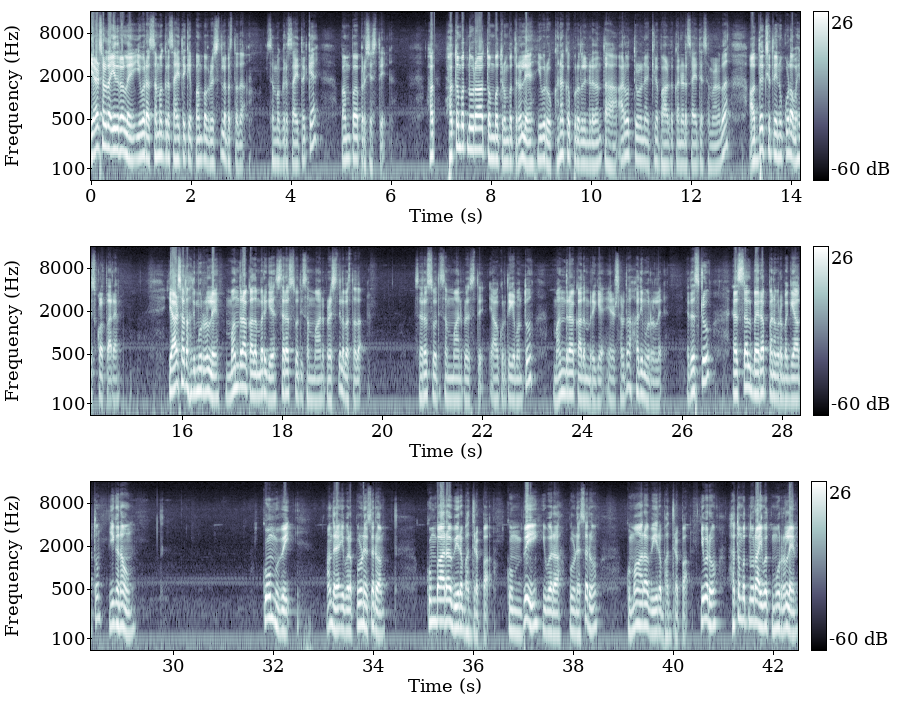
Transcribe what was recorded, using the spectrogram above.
ಎರಡು ಸಾವಿರದ ಐದರಲ್ಲಿ ಇವರ ಸಮಗ್ರ ಸಾಹಿತ್ಯಕ್ಕೆ ಪಂಪ ಪ್ರಶಸ್ತಿ ಲಭಿಸ್ತದ. ಸಮಗ್ರ ಸಾಹಿತ್ಯಕ್ಕೆ ಪಂಪ ಪ್ರಶಸ್ತಿ. ಹತ್ ಹತ್ತೊಂಬತ್ತು ನೂರ ತೊಂಬತ್ತೊಂಬತ್ತರಲ್ಲಿ ಇವರು ಕನಕಪುರದಲ್ಲಿ ನಡೆದಂತಹ ಅರವತ್ತೇಳನೇ ಅಖಿಲ ಭಾರತ ಕನ್ನಡ ಸಾಹಿತ್ಯ ಸಮ್ಮೇಳನದ ಅಧ್ಯಕ್ಷತೆಯನ್ನು ಕೂಡ ವಹಿಸಿಕೊಳ್ತಾರೆ. ಎರಡು ಸಾವಿರದ ಹದಿಮೂರರಲ್ಲಿ ಮಂದ್ರ ಕಾದಂಬರಿಗೆ ಸರಸ್ವತಿ ಸಮ್ಮಾನ ಪ್ರಶಸ್ತಿ ಲಭಿಸ್ತದ. ಸರಸ್ವತಿ ಸಮ್ಮಾನ ಪ್ರಶಸ್ತಿ. ಯಾವ ಕೃತಿಗೆ ಬಂತು? ಮಂದ್ರ ಕಾದಂಬರಿಗೆ, ಎರಡು ಸಾವಿರದ ಹದಿಮೂರರಲ್ಲಿ. ಇದಷ್ಟು ಎಸ್ ಎಲ್ ಭೈರಪ್ಪನವರ ಬಗ್ಗೆ ಆಯಿತು. ಈಗ ನಾವು ಕುಂಬ್ವಿ ಅಂದರೆ ಇವರ ಪೂರ್ಣ ಹೆಸರು ಕುಂಬಾರ ವೀರಭದ್ರಪ್ಪ. ಕುಂಬ್ವಿ ಇವರ ಪೂರ್ಣ ಹೆಸರು ಕುಮಾರ ವೀರಭದ್ರಪ್ಪ. ಇವರು ಹತ್ತೊಂಬತ್ತು ನೂರ ಐವತ್ತ್ಮೂರರಲ್ಲಿ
